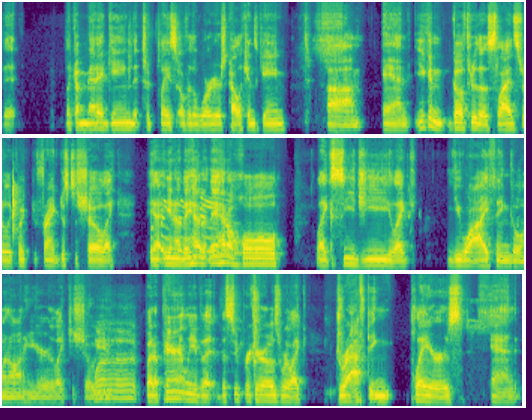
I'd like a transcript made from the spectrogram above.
that like a meta game that took place over the Warriors Pelicans game. Um, and you can go through those slides really quick, Frank, just to show like, yeah, you know, they had they had a whole like CG like UI thing going on here, like to show you. But apparently the the superheroes were like drafting players and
